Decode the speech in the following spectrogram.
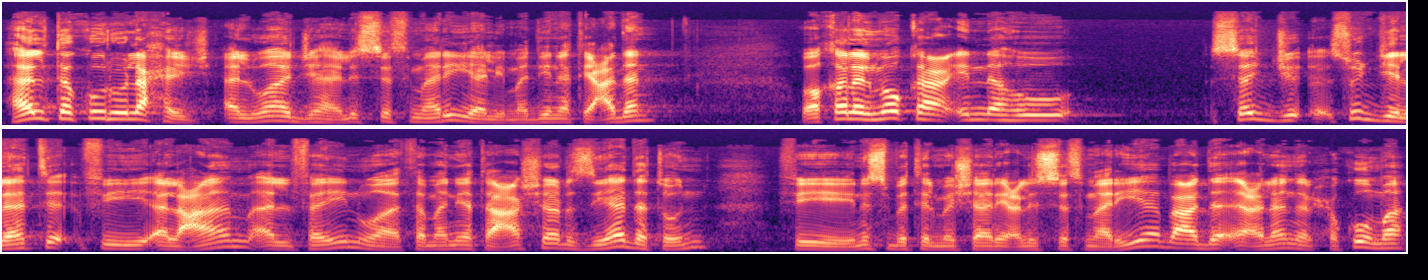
هل تكون لحج الواجهة الاستثمارية لمدينة عدن؟ وقال الموقع إنه سجلت في العام 2018 زيادة في نسبة المشاريع الاستثمارية بعد إعلان الحكومة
